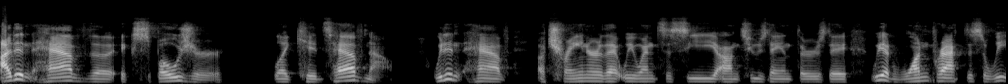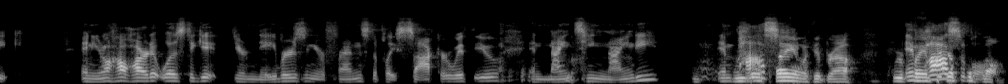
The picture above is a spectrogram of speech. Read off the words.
I didn't have the exposure like kids have now. We didn't have a trainer that we went to see on Tuesday and Thursday. We had one practice a week. And you know how hard it was to get your neighbors and your friends to play soccer with you in 1990? Impossible. We were playing with you, bro. We were Impossible.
